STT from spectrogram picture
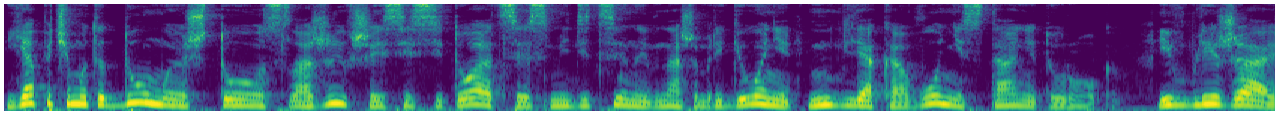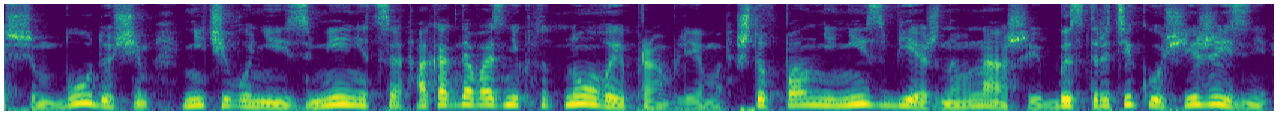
Я почему-то думаю, что сложившаяся ситуация с медициной в нашем регионе ни для кого не станет уроком и в ближайшем будущем ничего не изменится, а когда возникнут новые проблемы, что вполне неизбежно в нашей быстротекущей жизни,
